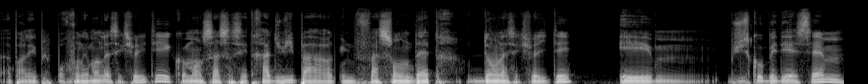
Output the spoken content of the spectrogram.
à parler plus profondément de la sexualité et comment ça, ça s'est traduit par une façon d'être dans la sexualité et hum, jusqu'au BDSM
